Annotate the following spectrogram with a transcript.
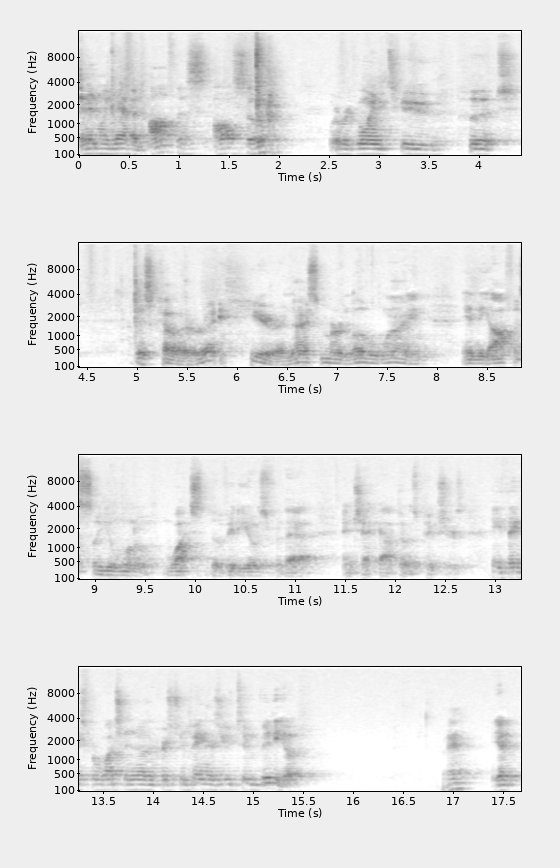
And then we have an office also where we're going to put this color right here, a nice Merlot line in the office. So you'll want to watch the videos for that and check out those pictures. Hey, thanks for watching another Christian Painters YouTube video. Okay. Yep.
